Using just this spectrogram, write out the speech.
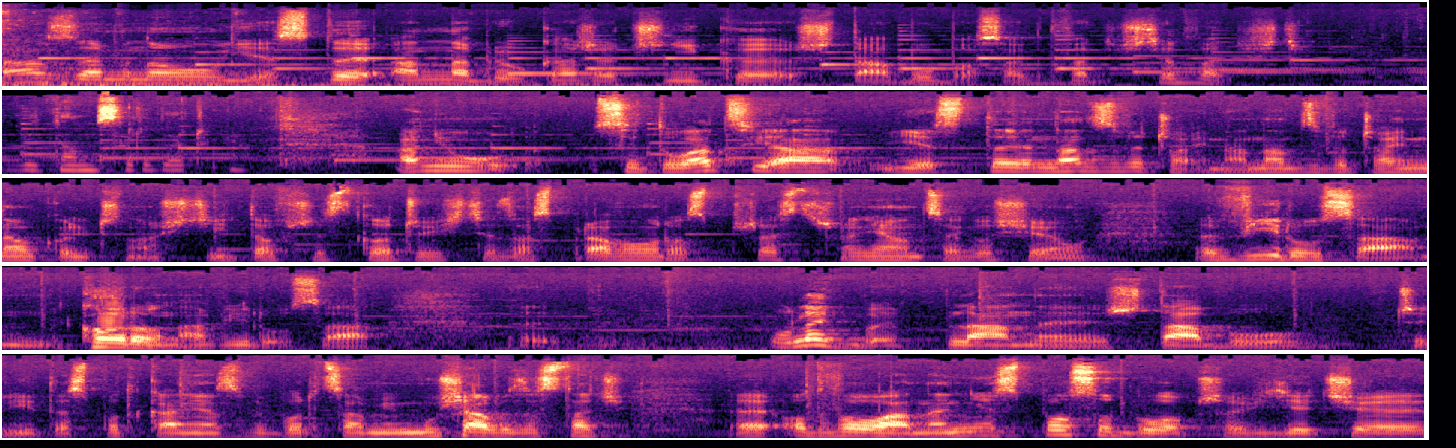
A ze mną jest Anna Bryłka, rzecznik sztabu Bosak 2020. Witam serdecznie. Aniu, sytuacja jest nadzwyczajna, nadzwyczajne okoliczności. To wszystko oczywiście za sprawą rozprzestrzeniającego się wirusa, koronawirusa. Uległy plany sztabu, czyli te spotkania z wyborcami musiały zostać e, odwołane. Nie sposób było przewidzieć e,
